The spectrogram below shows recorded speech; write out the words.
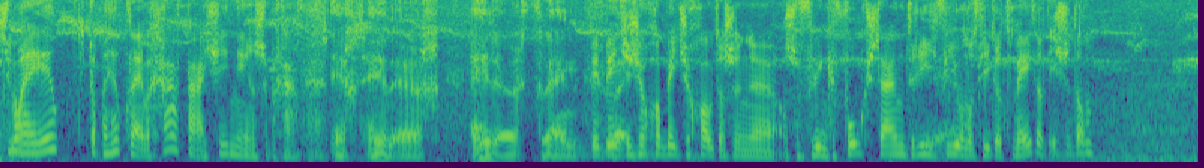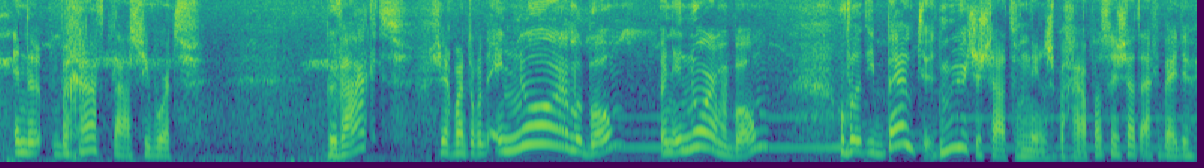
Het is maar een heel, toch een heel klein begraafpaadje, een Nederlandse begraafplaats. Echt heel erg, heel erg klein. Een beetje, zo, een beetje groot als een, uh, als een flinke volkstuin, 300, ja. 400 vierkante meter, dat is het dan. En de begraafplaats die wordt bewaakt, zeg maar, door een enorme boom. Een enorme boom. Hoewel die buiten het muurtje staat van de Nederlandse begraafplaats. Hij staat eigenlijk bij de,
